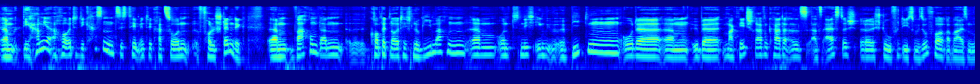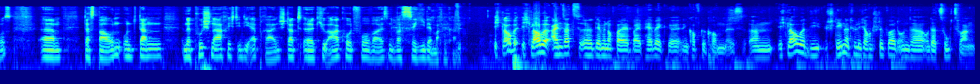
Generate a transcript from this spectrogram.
Ähm, die haben ja heute die Kassensystemintegration vollständig. Ähm, warum dann äh, komplett neue Technologie machen ähm, und nicht irgendwie über Beacon oder ähm, über Magnetstreifenkarte als, als erste äh, Stufe, die ich sowieso vorweisen muss, ähm, das bauen und dann eine Push-Nachricht in die App rein, statt QR-Code vorweisen, was was jeder machen kann. Ich glaube, ich glaube, ein Satz, äh, der mir noch bei, bei Payback äh, in den Kopf gekommen ist. Ähm, ich glaube, die stehen natürlich auch ein Stück weit unter, unter Zugzwang.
